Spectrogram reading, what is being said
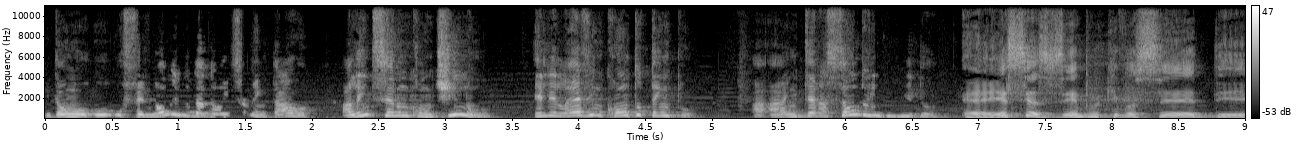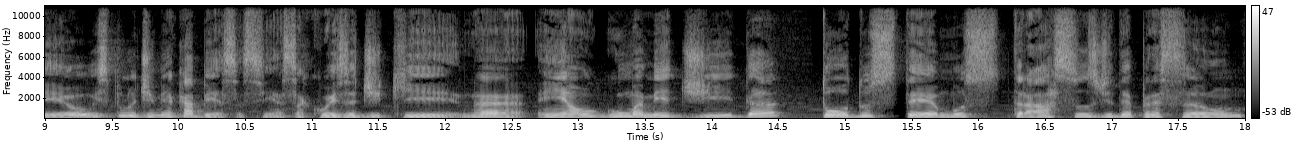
Então, o, o fenômeno da doença mental, além de ser um contínuo, ele leva em conta o tempo a, a, interação do indivíduo. É, esse exemplo que você deu explodiu minha cabeça, assim, essa coisa de que, né, em alguma medida, todos temos traços de depressão.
